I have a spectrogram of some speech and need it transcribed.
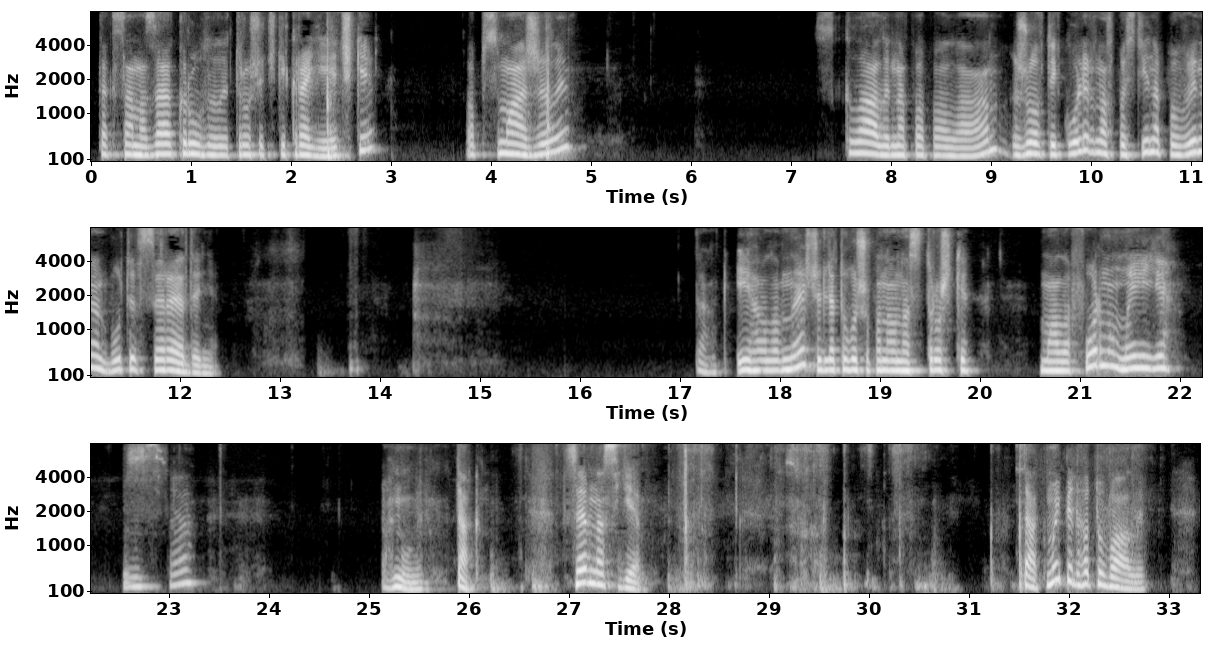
Так само заокруглили трошечки краєчки, обсмажили, склали напополам. Жовтий колір у нас постійно повинен бути всередині. Так, і головне, що для того, щоб вона у нас трошки мала форму, ми її за гнули. Так, це в нас є. Так, ми підготували.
